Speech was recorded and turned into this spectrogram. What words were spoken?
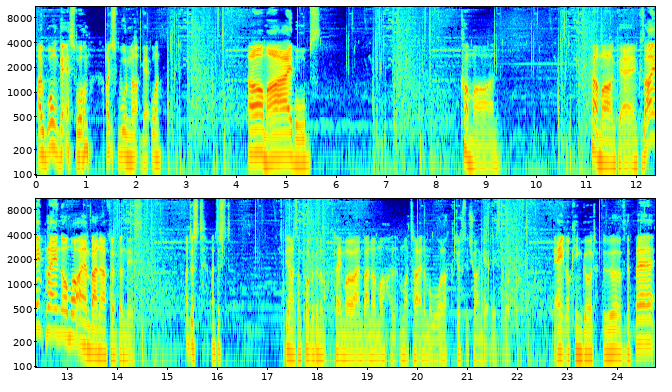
I won't get a swarm. I just will not get one. Oh my boobs. Come on. Come on, game. Because I ain't playing no more Iron Banner after I've done this. I just, I just, to be honest, I'm probably going to play more Iron Banner on my, my Titan and my Warlock just to try and get this, but it ain't looking good. Love the Bear.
